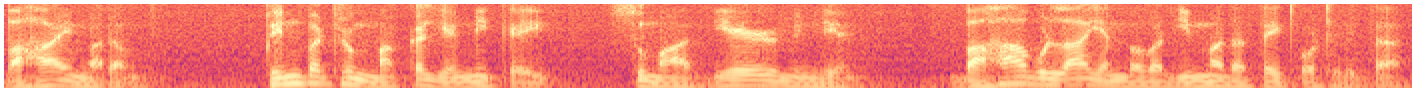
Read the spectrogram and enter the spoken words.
பஹாய் மதம். பின்பற்றும் மக்கள் எண்ணிக்கை சுமார் ஏழு மில்லியன். பஹாவுல்லா என்பவர் இம்மதத்தை தோற்றுவித்தார்.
